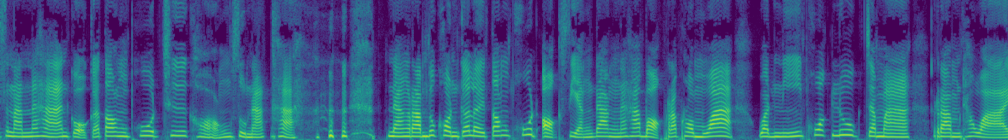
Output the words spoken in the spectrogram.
สนั้นนะคะ อันโกก็ต้องพูดชื่อของสุนัขค่ะ นางรำทุกคนก็เลยต้องพูดออกเสียงดังนะคะ บอกพระพรหมว่าวันนี้พวกลูกจะมารำถวาย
